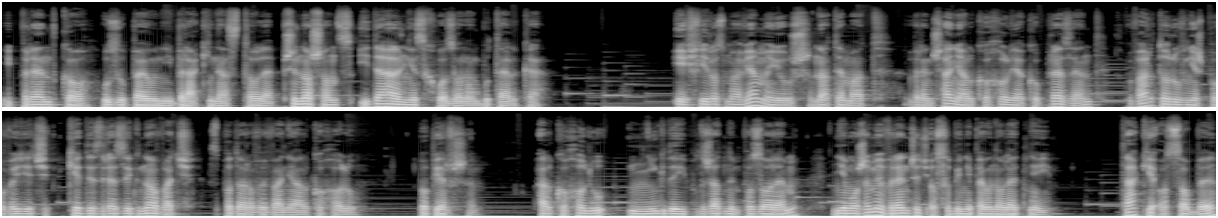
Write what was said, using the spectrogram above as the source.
i prędko uzupełni braki na stole, przynosząc idealnie schłodzoną butelkę. Jeśli rozmawiamy już na temat wręczania alkoholu jako prezent, warto również powiedzieć, kiedy zrezygnować z podarowywania alkoholu. Po pierwsze, alkoholu nigdy i pod żadnym pozorem nie możemy wręczyć osobie niepełnoletniej. Takie osoby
